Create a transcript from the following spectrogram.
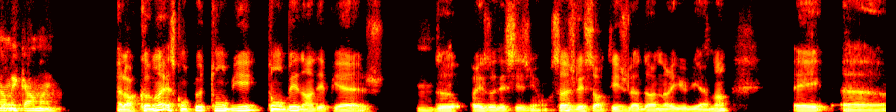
Non, mais quand même. Alors, comment est-ce qu'on peut tomber, tomber dans des pièges. De prise de décision? Ça, je l'ai sorti, je la donne régulièrement. Et euh,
